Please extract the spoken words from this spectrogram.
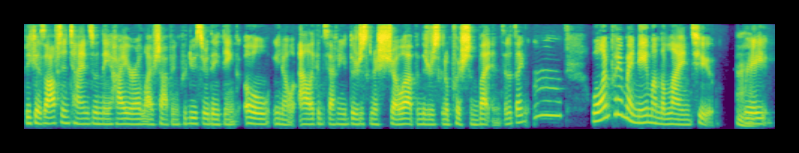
Because oftentimes when they hire a live shopping producer, they think, oh, you know, Alec and Stephanie, they're just going to show up and they're just going to push some buttons. And it's like, mm, well, I'm putting my name on the line too, mm-hmm. right?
